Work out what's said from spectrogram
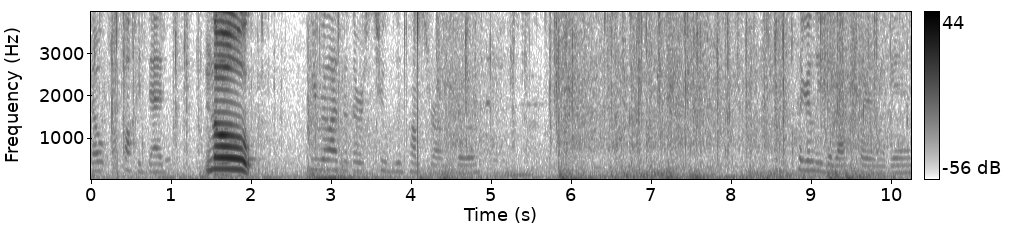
Nope, I'm fucking dead. No. You realize that there was two blue pumps around the door. Clearly the best player in the game.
